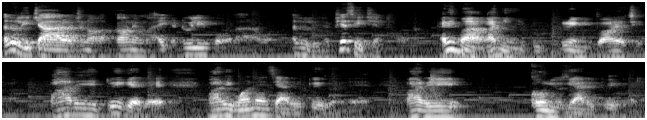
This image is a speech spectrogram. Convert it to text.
အဲ့လိုလေးကြားရတော့ကျွန်တော်အကောင်းထဲမှာအဲ့အတွေးလေးပေါ်လာတာပေါ့အဲ့လိုလေးလည်းဖြစ်စေချင်တာပေါ့နော်အဲ့ဒီမှာငါညီအခုကလင်နီသွားတဲ့အချိန်မှာဘာတွေတွေ့ခဲ့လဲဘာတွေဝမ်းနေစရာတွေတွေ့ခဲ့လဲဘာတွေ ဂုဏ်ယူစရာတွေတွေ့ခဲ့လဲ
